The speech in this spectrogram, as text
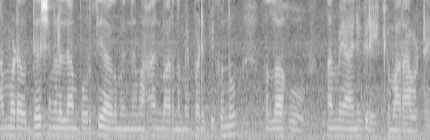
നമ്മുടെ ഉദ്ദേശങ്ങളെല്ലാം പൂർത്തിയാകുമെന്ന് മഹാന്മാർ നമ്മെ പഠിപ്പിക്കുന്നു. അള്ളാഹു നമ്മെ അനുഗ്രഹിക്കുമാറാവട്ടെ.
